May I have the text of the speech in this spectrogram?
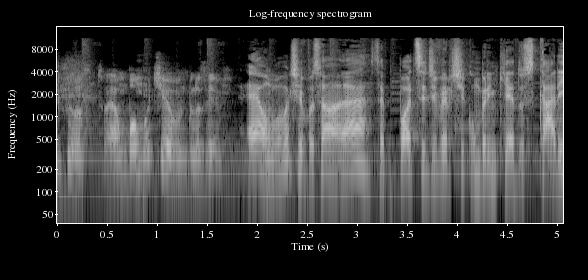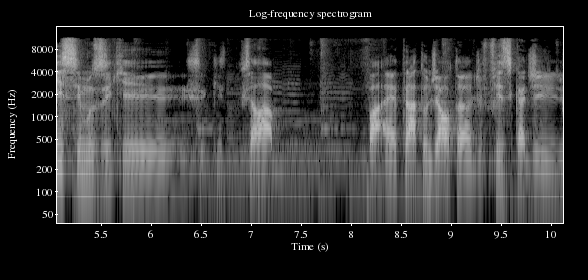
Justo. É um bom motivo, inclusive. É um bom motivo. Você, né? você pode se divertir com brinquedos caríssimos e que, que sei lá, é, tratam de alta de física de,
